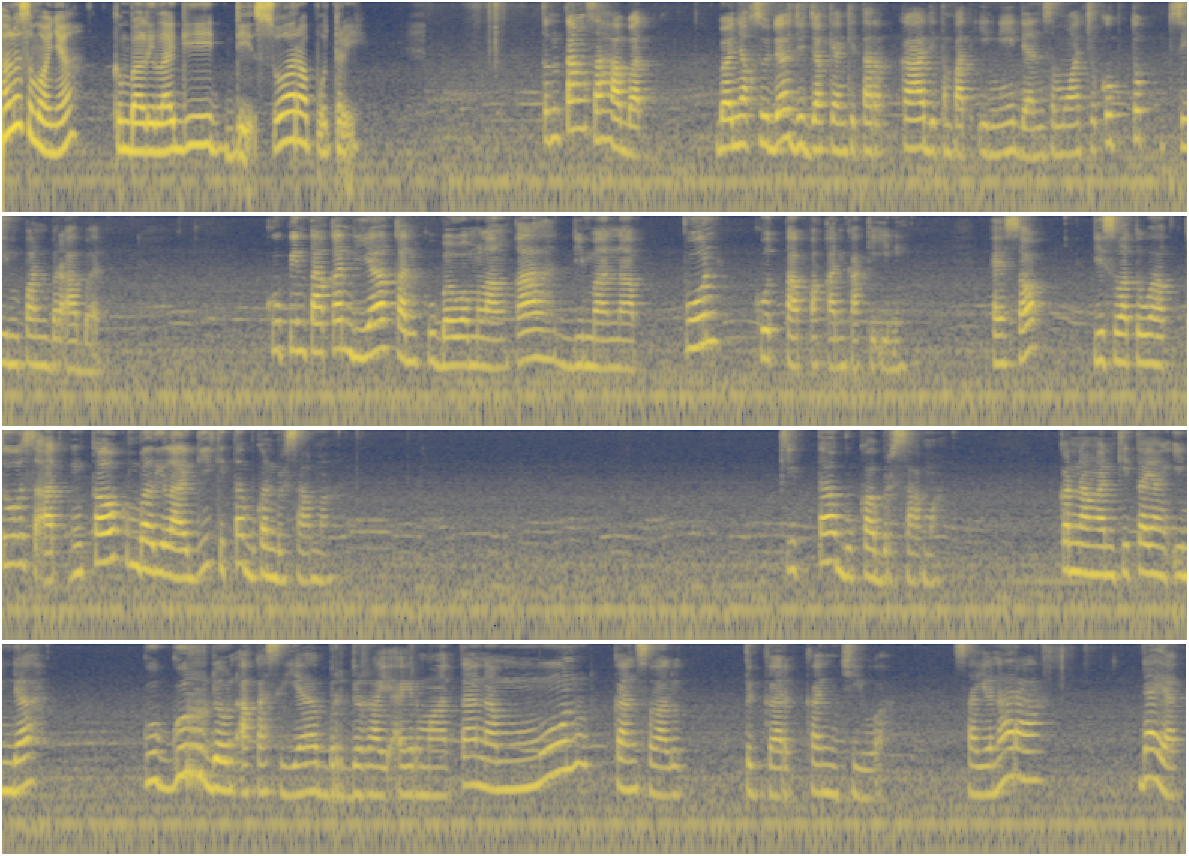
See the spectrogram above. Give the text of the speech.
Halo semuanya, kembali lagi di Suara Putri. Tentang sahabat, banyak sudah jejak yang kita reka di tempat ini dan semua cukup untuk simpan berabad. Kupintakan dia akan kubawa melangkah di mana pun kutapakan kaki ini. Esok, di suatu waktu saat engkau kembali lagi kita bukan bersama. Kita buka bersama. Kenangan kita yang indah gugur daun akasia berderai air mata namun kan selalu tegarkan jiwa. Sayonara. Dayak.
